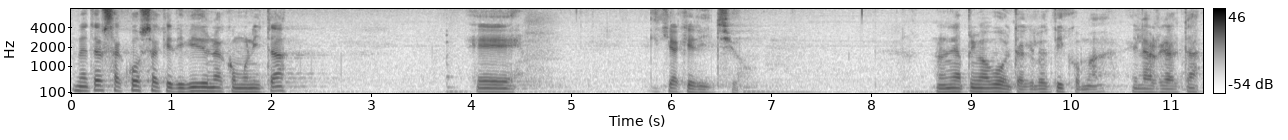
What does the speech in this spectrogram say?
Una terza cosa che divide una comunità è il chiacchiericcio. Non è la prima volta che lo dico, ma è la realtà.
